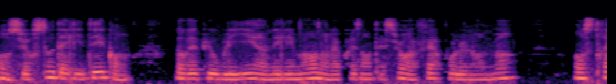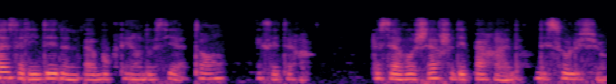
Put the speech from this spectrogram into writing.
On sursaute à l'idée qu'on aurait pu oublier un élément dans la présentation à faire pour le lendemain, on stresse à l'idée de ne pas boucler un dossier à temps, etc. Le cerveau cherche des parades, des solutions.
